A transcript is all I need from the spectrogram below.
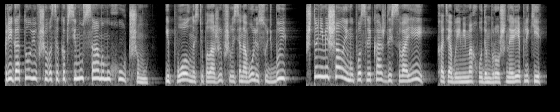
приготовившегося ко всему самому худшему и полностью положившегося на волю судьбы, что не мешало ему после каждой своей, хотя бы и мимоходом брошенной реплики,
